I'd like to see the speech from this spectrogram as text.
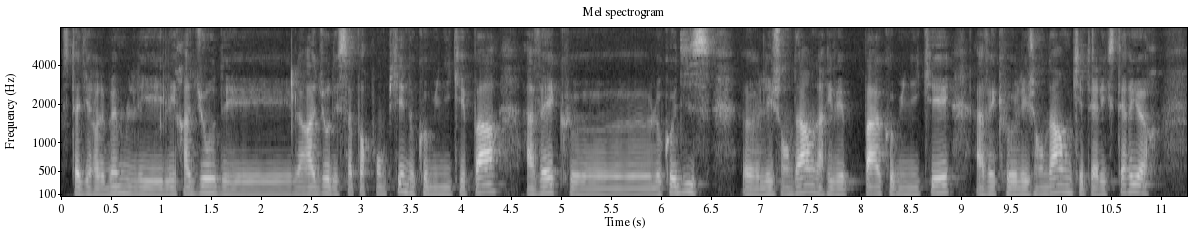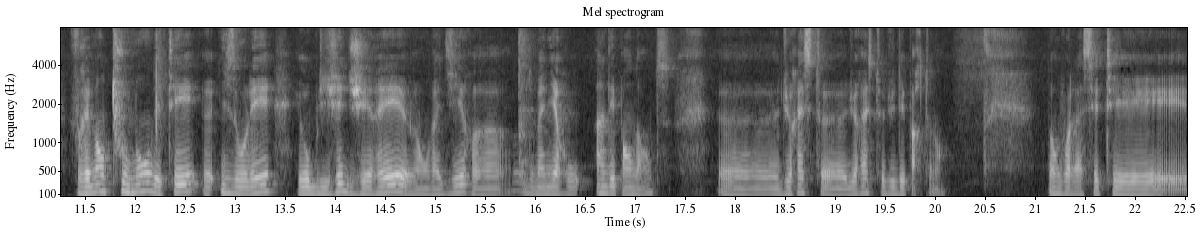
C'est-à-dire même les, radios des, la radio des sapeurs-pompiers ne communiquaient pas avec le CODIS. les gendarmes n'arrivaient pas à communiquer avec les gendarmes qui étaient à l'extérieur. Vraiment, tout le monde était euh, isolé et obligé de gérer, euh, on va dire, euh, de manière indépendante du, reste, du reste du département. Donc voilà, c'était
